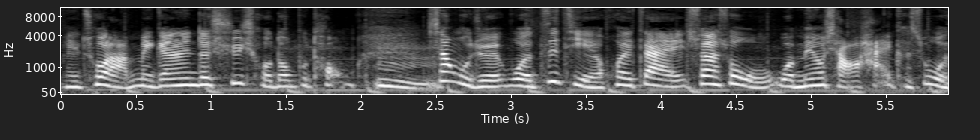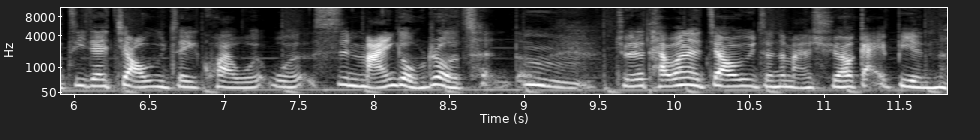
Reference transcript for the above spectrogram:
没错啦，每个人的需求都不同。嗯，像我觉得我自己也会在，虽然说我我没有小孩，可是我自己在教育这一块，我我是蛮有热忱的。嗯，觉得台湾的教育真的蛮需要改变的。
